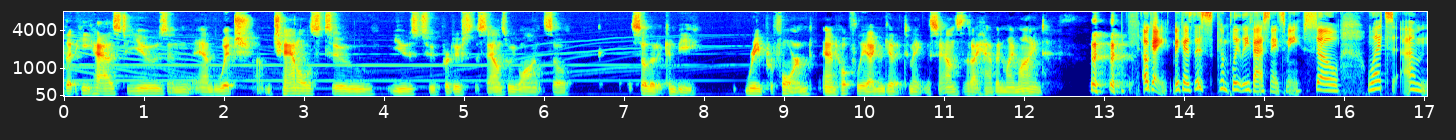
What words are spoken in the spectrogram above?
that he has to use and, and which um, channels to use to produce the sounds we want so so that it can be reperformed and hopefully I can get it to make the sounds that I have in my mind okay, because this completely fascinates me. So, what um,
